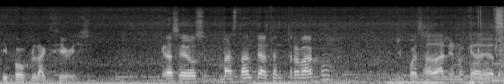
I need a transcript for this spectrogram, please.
tipo Black Series. Gracias bastante, bastante trabajo. Y pues a darle, no queda de otra.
